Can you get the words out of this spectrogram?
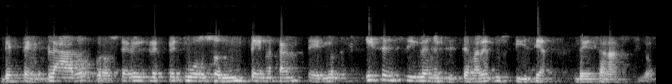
destemplado, grosero y respetuoso de un tema tan serio y sensible en el sistema de justicia de esa nación.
